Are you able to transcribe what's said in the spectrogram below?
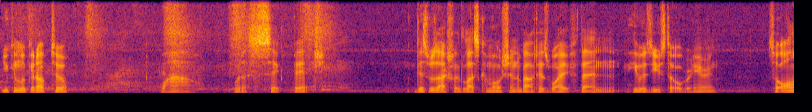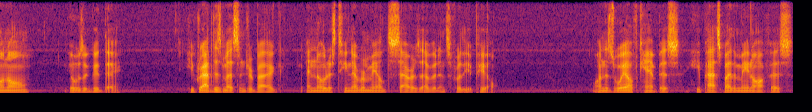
You can look it up too. Wow, what a sick bitch. This was actually less commotion about his wife than he was used to overhearing. So, all in all, it was a good day. He grabbed his messenger bag and noticed he never mailed Sarah's evidence for the appeal. On his way off campus, he passed by the main office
